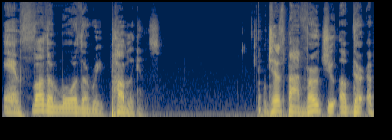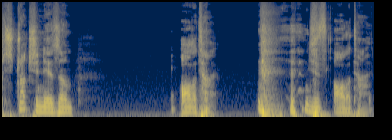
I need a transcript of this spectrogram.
And furthermore, the Republicans. Just by virtue of their obstructionism all the time. Just all the time.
